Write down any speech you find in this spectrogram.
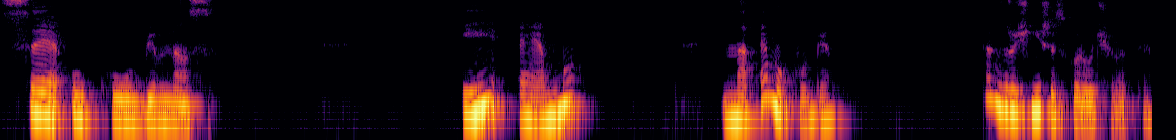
С у кубі в нас і m на m у кубі. Так зручніше скорочувати.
